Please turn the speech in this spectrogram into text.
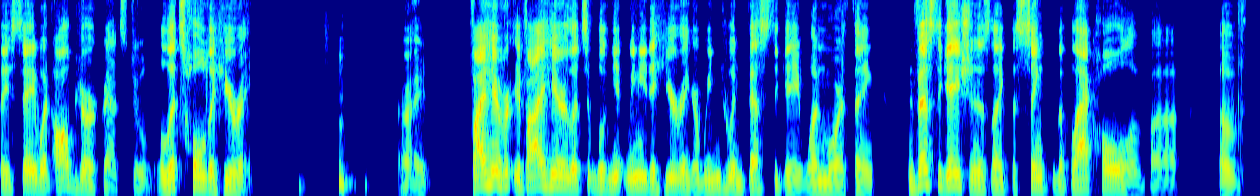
They say what all bureaucrats do. Well, let's hold a hearing. all right. If I hear if I hear let's we'll, we need a hearing or we need to investigate one more thing. Investigation is like the sink, the black hole of uh, of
